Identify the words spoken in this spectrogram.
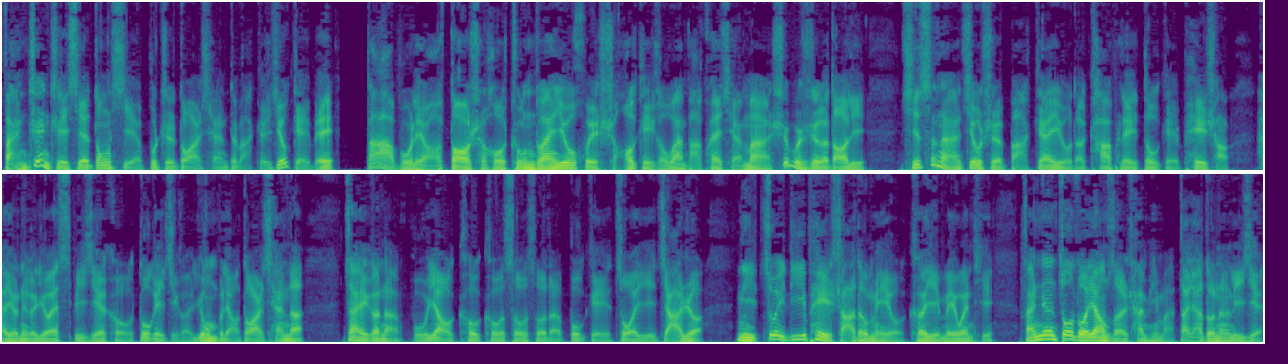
反正这些东西也不值多少钱，对吧？给就给呗，大不了到时候终端优惠少给个万把块钱嘛，是不是这个道理？其次呢，就是把该有的 CarPlay 都给配上。还有那个 USB 接口，多给几个，用不了多少钱的。再一个呢，不要抠抠搜搜的不给座椅加热，你最低配啥都没有，可以没问题。反正做做样子的产品嘛，大家都能理解。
